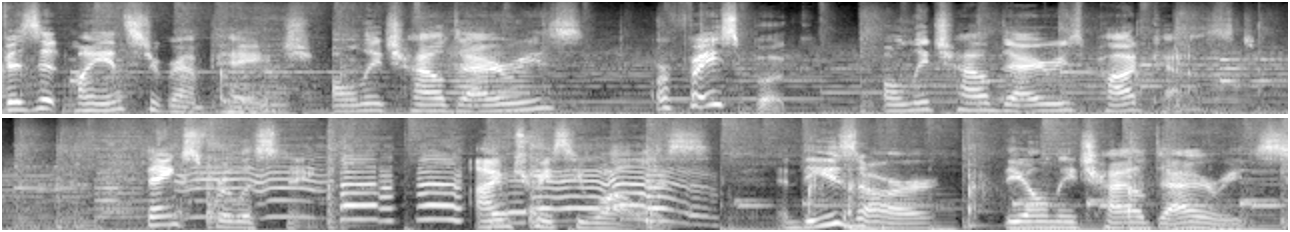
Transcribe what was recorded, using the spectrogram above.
Visit my Instagram page, Only Child Diaries, or Facebook, Only Child Diaries Podcast. Thanks for listening. I'm Tracy Wallace, and these are the Only Child Diaries.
